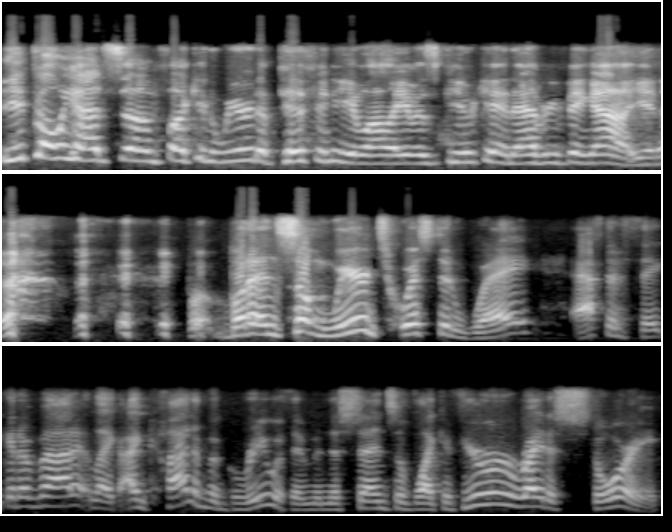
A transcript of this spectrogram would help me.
he probably had some fucking weird epiphany while he was puking everything out, you know but but in some weird twisted way, after thinking about it, like I kind of agree with him in the sense of like if you were to write a story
